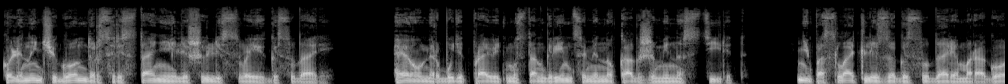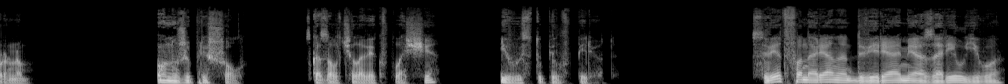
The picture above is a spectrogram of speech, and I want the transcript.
Коли нынче Гондор с Рестанией лишились своих государей. Эумер будет править мустангримцами, но как же Миностирит? Не послать ли за государем Арагорном? Он уже пришел, сказал человек в плаще и выступил вперед. Свет фонаря над дверями озарил его,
